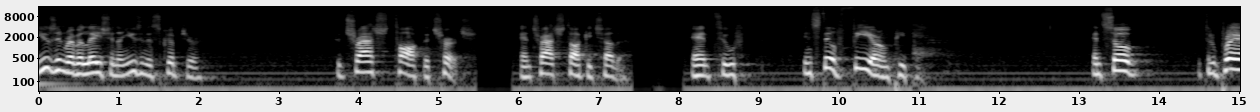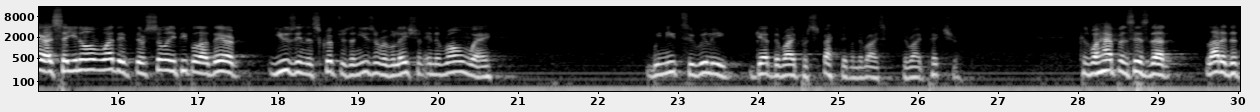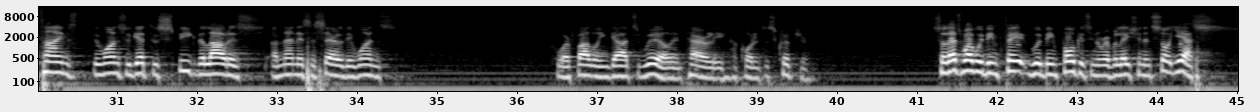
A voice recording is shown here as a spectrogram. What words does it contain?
using Revelation and using the scripture to trash talk the church and trash talk each other and to instill fear on people. And so, through prayer, I say, you know what? If there's so many people out there using the scriptures and using Revelation in the wrong way, we need to really get the right perspective and the right, the right picture. Because what happens is that a lot of the times, the ones who get to speak the loudest are not necessarily the ones who are following God's will entirely according to Scripture. So that's why we've been, fa- we've been focusing on Revelation. And so, yes,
